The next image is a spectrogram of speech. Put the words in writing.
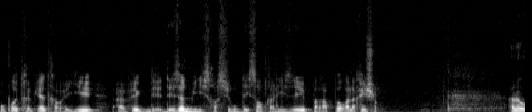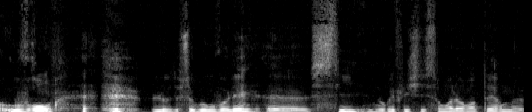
On pourrait très bien travailler avec des, administrations décentralisées par rapport à la région. Alors, ouvrons le second volet. Euh, si nous réfléchissons alors en termes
